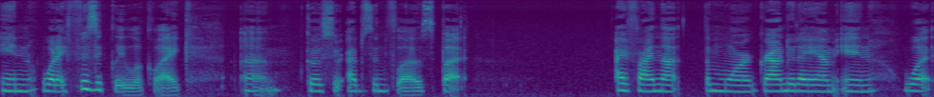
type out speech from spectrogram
in what I physically look like um, goes through ebbs and flows, but I find that the more grounded I am in what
